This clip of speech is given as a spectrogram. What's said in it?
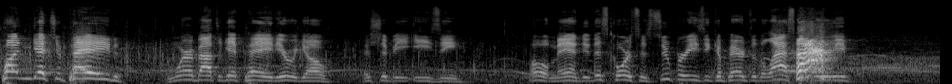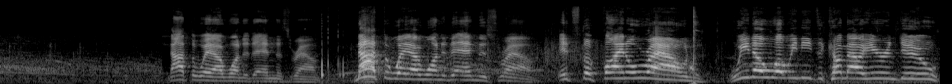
Putt and get you paid. And we're about to get paid. Here we go. This should be easy. Oh, man, dude, this course is super easy compared to the last couple we've... Not the way I wanted to end this round. Not the way I wanted to end this round. It's the final round. We know what we need to come out here and do,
